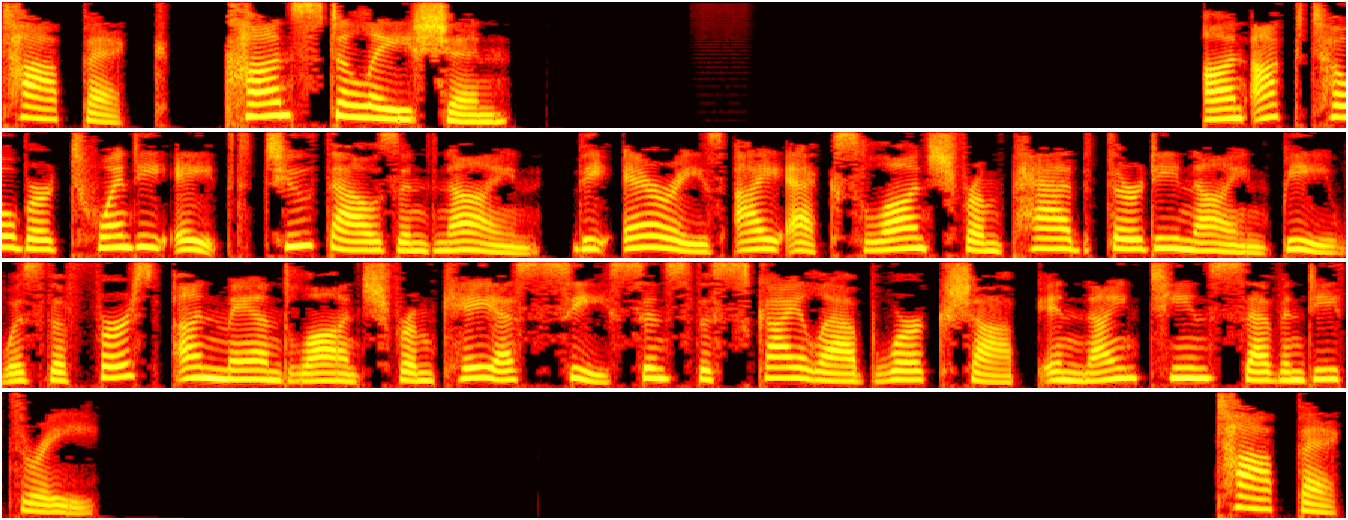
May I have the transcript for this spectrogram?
Topic: Constellation On October 28, 2009, the Ares IX launch from Pad 39B was the first unmanned launch from KSC since the Skylab workshop in 1973. Topic:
